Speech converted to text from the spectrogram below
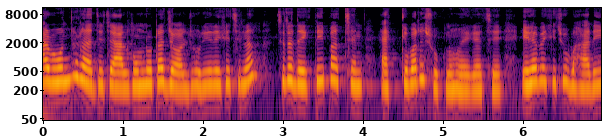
আর বন্ধুরা, যে চাল কুমড়োটা জল ঝরিয়ে রেখেছিলাম, সেটা দেখতেই পাচ্ছেন একেবারে শুকনো হয়ে গেছে। এভাবে কিছু ভারী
